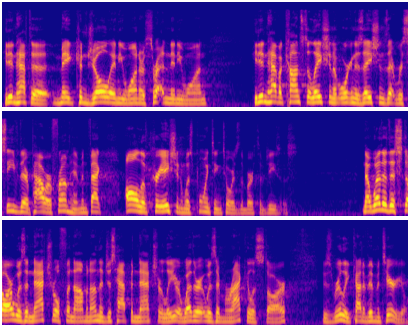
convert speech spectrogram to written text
He didn't have to make cajole anyone or threaten anyone he didn't have a constellation of organizations that received their power from him. In fact, all of creation was pointing towards the birth of Jesus. Now, whether this star was a natural phenomenon that just happened naturally or whether it was a miraculous star is really kind of immaterial.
